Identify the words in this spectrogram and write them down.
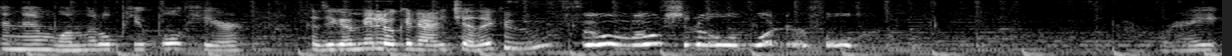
And then one little pupil here. Because you're going to be looking at each other because it's so emotional and wonderful right?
